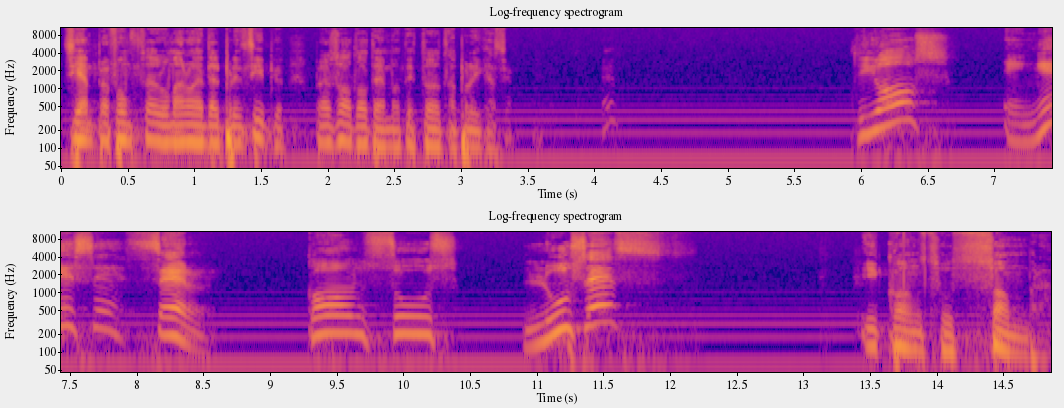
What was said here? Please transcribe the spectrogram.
siempre fue un ser humano desde el principio, pero eso es otro tema, de otra predicación. Dios en ese ser, con sus luces y con sus sombras.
